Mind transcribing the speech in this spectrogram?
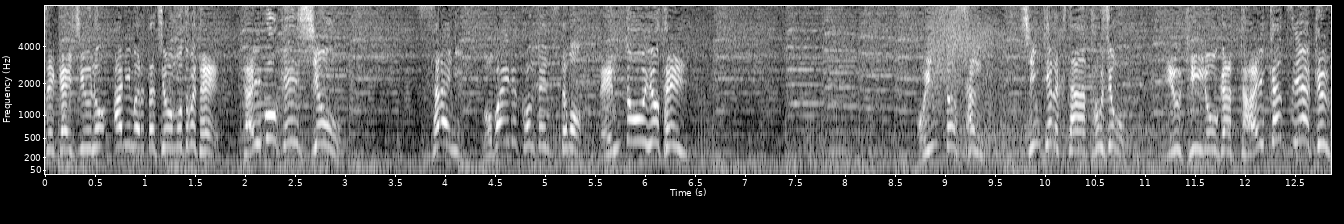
世界中のアニマルたちを求めて大冒険しよう。さらにモバイルコンテンツとも連動予定。ポイント3新キャラクター登場。ニューヒーローが大活躍。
